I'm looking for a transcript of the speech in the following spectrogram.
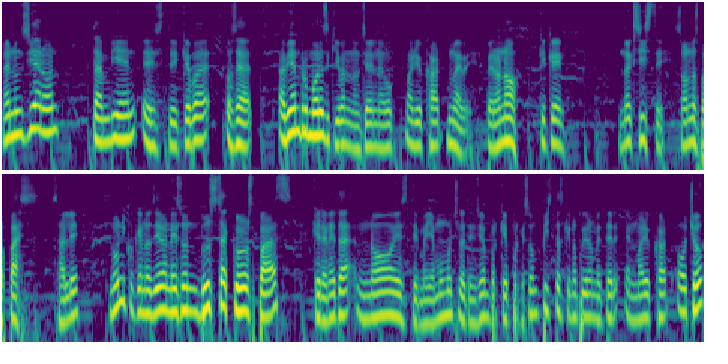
anunciaron también este que va, o sea, habían rumores de que iban a anunciar el nuevo Mario Kart 9, pero no, ¿qué creen? No existe, son los papás, ¿sale? Lo único que nos dieron es un Booster Course Pass, que la neta no este, me llamó mucho la atención, ¿por qué? Porque son pistas que no pudieron meter en Mario Kart 8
